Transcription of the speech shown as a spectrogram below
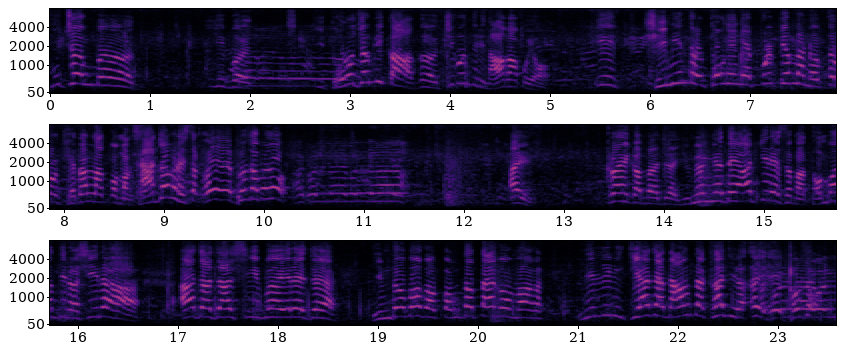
구청 뭐 이뭐이 도로 정비과 그 직원들이 나와갖고요. 이 시민들 통행에 불편만 없도록 해달라고 막 사정을 했어. 에 벗어 벗어. 아이 그러니까 맞아 유명여대 앞길에서 막 돈 번디러 싫어 아자자씨 뭐 이래 저 힘도 보고 뻥도 따고 막 일일이 지하자 나온다 카지. 에이 에이 벗어. 에이.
